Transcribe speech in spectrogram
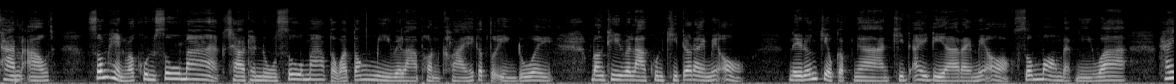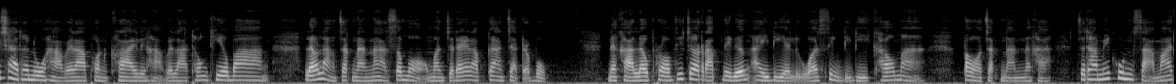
time out ส้มเห็นว่าคุณสู้มาก ชาวธนูสู้มาก แต่ว่าต้องมีเวลาผ่อนคลายให้กับตัวเองด้วย บางทีเวลาคุณคิดอะไรไม่ออก ในเรื่องเกี่ยวกับงานคิดไอเดียอะไรไม่ออกส้มมองแบบนี้ว่า ให้ชาธนูหาเวลาผ่อนคลายหรือหาเวลาท่องเที่ยวบ้าง แล้วหลังจากนั้นน่ะสมองมันจะได้รับการจัดระบบนะคะแล้วพร้อมที่จะรับในเรื่องไอเดียหรือว่าสิ่งดีๆ เข้ามา ต่อจากนั้นนะคะ จะทำให้คุณสามารถ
